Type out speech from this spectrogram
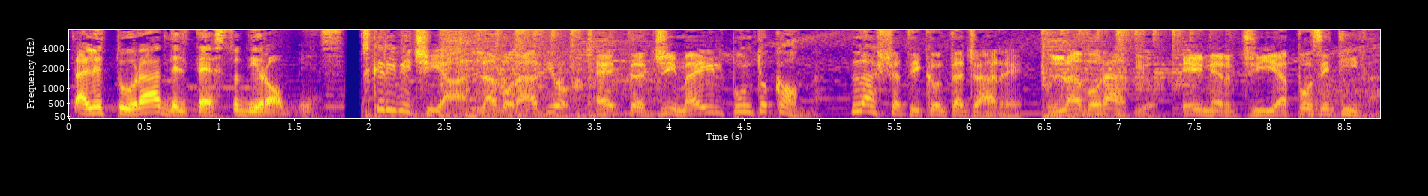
la lettura del testo di Robbins. Scrivici a lavoradio@gmail.com. Lasciati contagiare. Lavoradio, energia positiva.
